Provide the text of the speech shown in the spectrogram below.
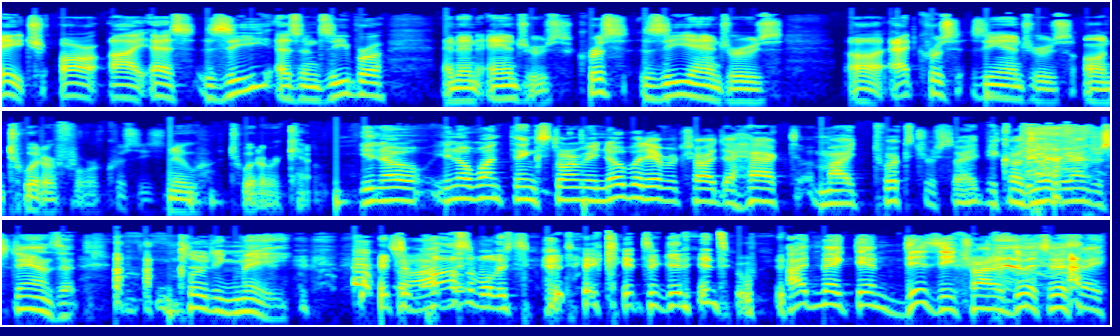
H R I S Z, as in zebra, and then Andrews. Chris Z. Andrews, uh, at Chris Z. Andrews on Twitter for Chrissy's new Twitter account. You know, you know one thing, Stormy. Nobody ever tried to hack my Twixter site because nobody understands it, including me. It's so impossible make, to, get, to get into it. I'd make them dizzy trying to do it. So they say,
